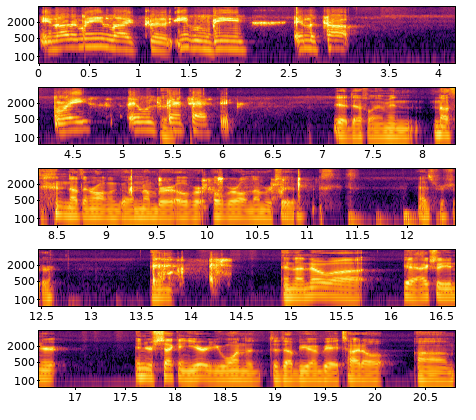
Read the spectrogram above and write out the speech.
You know what I mean? Like to even be in the top race, it was fantastic. yeah, definitely. I mean, nothing nothing wrong with going number over overall number two. That's for sure. And and I know, uh, yeah, actually, in your in your second year, you won the, the WNBA title. Um,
